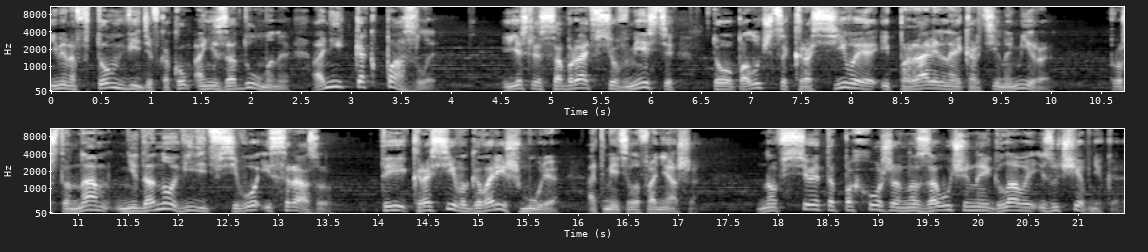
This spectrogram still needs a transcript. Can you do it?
именно в том виде, в каком они задуманы. Они как пазлы. И если собрать все вместе, то получится красивая и правильная картина мира. Просто нам не дано видеть всего и сразу. «Ты красиво говоришь, Муря», — отметила Фаняша. Но все это похоже на заученные главы из учебника.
